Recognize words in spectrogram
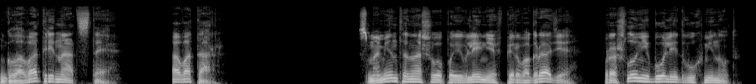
Глава 13. Аватар. С момента нашего появления в Первограде прошло не более двух минут,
